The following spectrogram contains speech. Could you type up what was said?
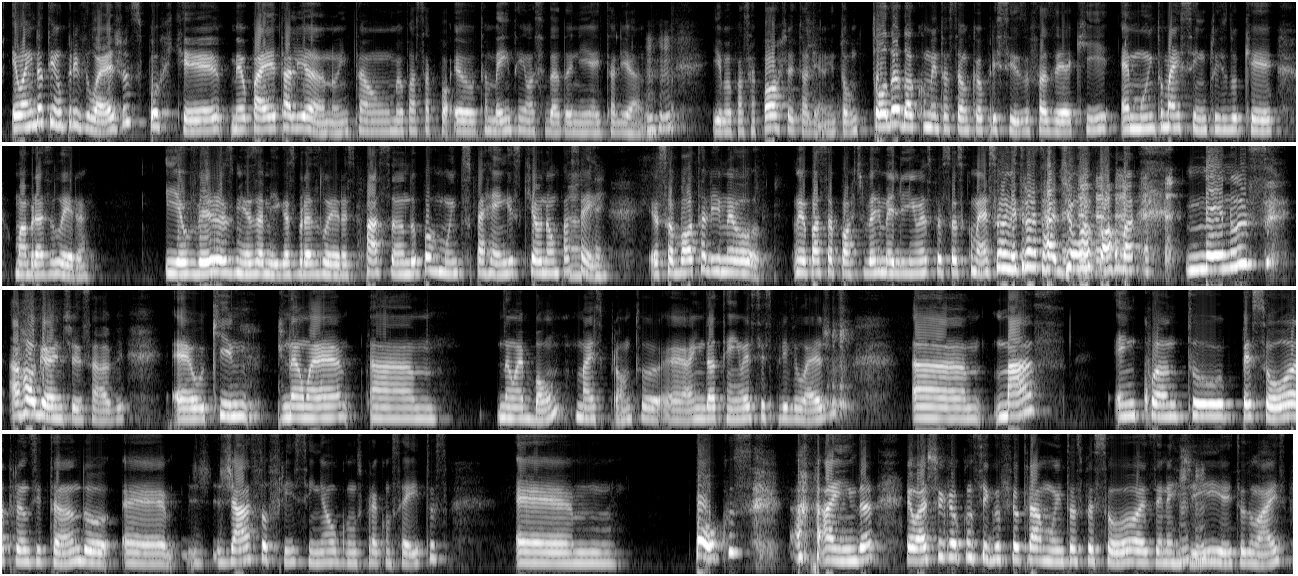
eu ainda tenho privilégios porque meu pai é italiano, então meu passaporte, eu também tenho a cidadania italiana. E o meu passaporte é italiano. Então toda a documentação que eu preciso fazer aqui é muito mais simples do que uma brasileira. E eu vejo as minhas amigas brasileiras passando por muitos perrengues que eu não passei. Ok. Eu só boto ali meu, meu passaporte vermelhinho e as pessoas começam a me tratar de uma forma menos arrogante, sabe? É o que não é, ah, não é bom, mas pronto, é, ainda tenho esses privilégios. Ah, mas, enquanto pessoa transitando, é, já sofri, sim, alguns preconceitos. É, poucos ainda. Eu acho que eu consigo filtrar muito as pessoas, energia e tudo mais.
